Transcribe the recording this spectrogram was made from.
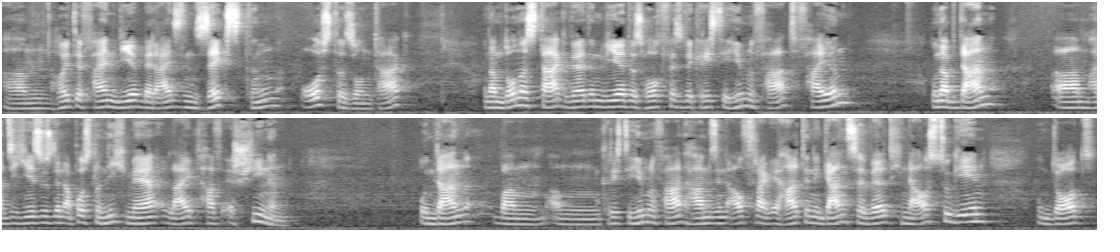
Ähm, heute feiern wir bereits den sechsten Ostersonntag und am Donnerstag werden wir das Hochfest der Christi Himmelfahrt feiern und ab dann ähm, hat sich Jesus den Aposteln nicht mehr leibhaft erschienen. Und dann beim am Christi Himmelfahrt haben sie den Auftrag erhalten, in die ganze Welt hinauszugehen und dort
